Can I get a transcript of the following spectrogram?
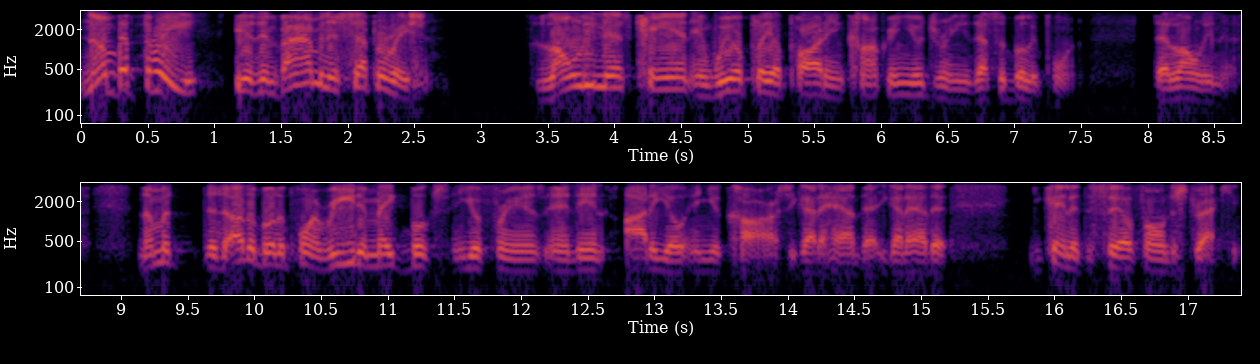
number three is environment and separation. Loneliness can and will play a part in conquering your dreams. That's a bullet point. That loneliness. Number the other bullet point: read and make books in your friends, and then audio in your cars. You got to have that. You got to have that. You can't let the cell phone distract you.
